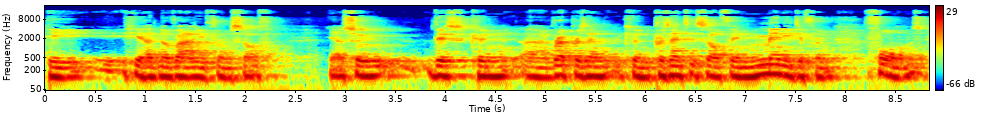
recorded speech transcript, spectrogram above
he he had no value for himself. Yeah, so this can uh, represent can present itself in many different forms.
